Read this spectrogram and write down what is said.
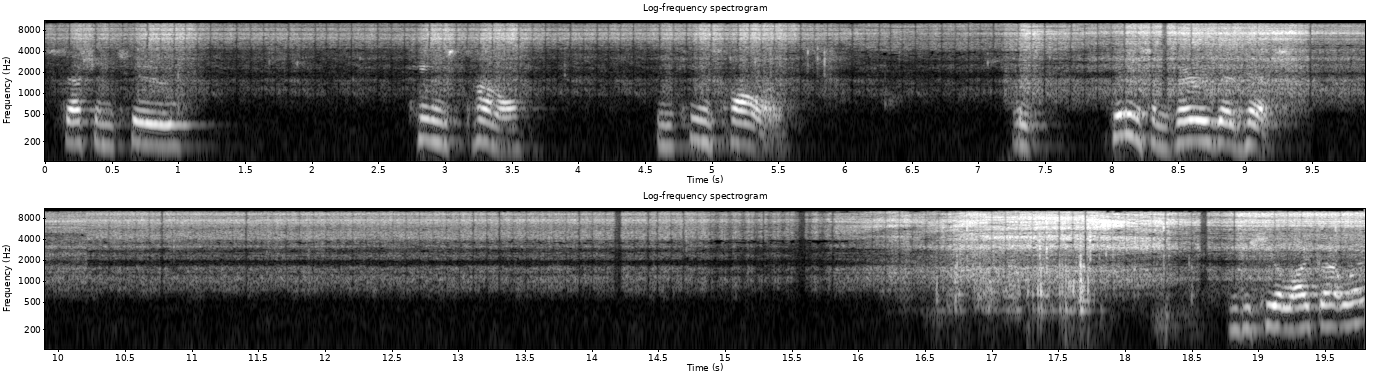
Session two, King's Tunnel in King's Hollow. We're getting some very good hits. Did you see a light that way?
